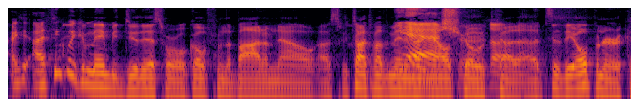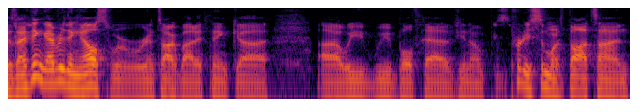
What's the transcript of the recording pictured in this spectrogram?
I, I, think we can maybe do this where we'll go from the bottom now. Uh, so we talked about the main yeah, event. Now sure. let's go uh, to the opener because I think everything else we're, we're going to talk about. I think uh, uh, we we both have you know pretty similar thoughts on.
